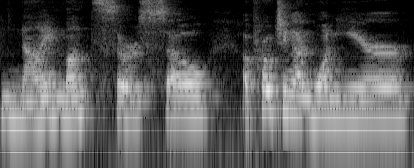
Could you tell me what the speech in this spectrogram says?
nine months or so, approaching on one year.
